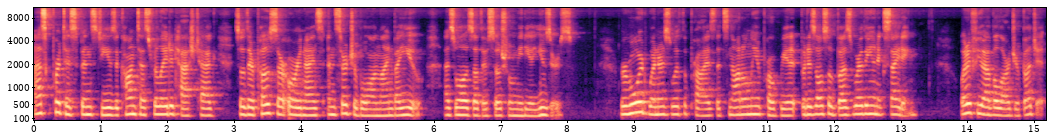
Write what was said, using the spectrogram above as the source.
Ask participants to use a contest-related hashtag so their posts are organized and searchable online by you, as well as other social media users. Reward winners with a prize that's not only appropriate but is also buzzworthy and exciting. What if you have a larger budget?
